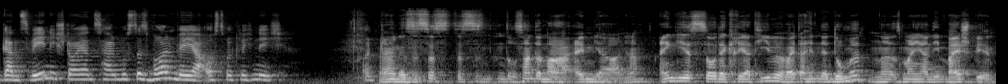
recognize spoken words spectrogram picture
ganz wenig Steuern zahlen muss. Das wollen wir ja ausdrücklich nicht. Und ja, das ist das, das ist interessanter nach einem Jahr. Ne? Eigentlich ist so der Kreative weiterhin der Dumme. Ne? Das mache ich an dem Beispiel.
